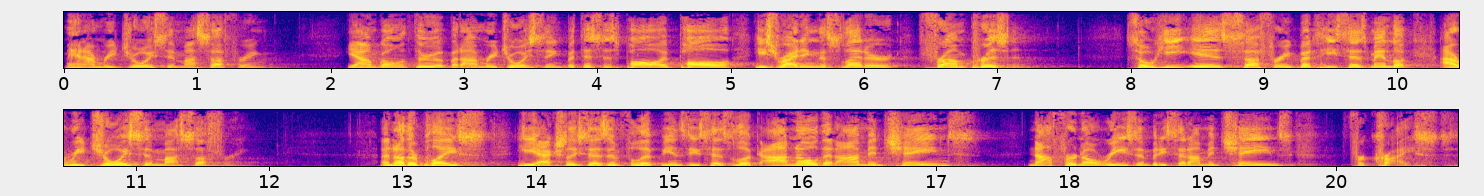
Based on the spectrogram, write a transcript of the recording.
Man, I'm rejoicing in my suffering. Yeah, I'm going through it, but I'm rejoicing. But this is Paul. And Paul, he's writing this letter from prison. So he is suffering, but he says, Man, look, I rejoice in my suffering. Another place, he actually says in Philippians, he says, Look, I know that I'm in chains, not for no reason, but he said, I'm in chains for Christ.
